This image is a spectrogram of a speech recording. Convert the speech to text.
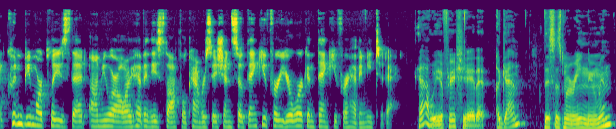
I couldn't be more pleased that um, you all are having these these thoughtful conversations. So thank you for your work and thank you for having me today. Yeah, we appreciate it. Again, this is Maureen Newman,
